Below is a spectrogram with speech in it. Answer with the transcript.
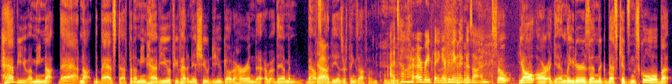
have you? I mean, not that, not the bad stuff, but I mean, have you? If you've had an issue, do you go to her and the, or them and bounce Yeah. ideas or things off of them? I mm-hmm. tell her everything, everything that goes on. So y'all are again leaders and the best kids in the school, but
